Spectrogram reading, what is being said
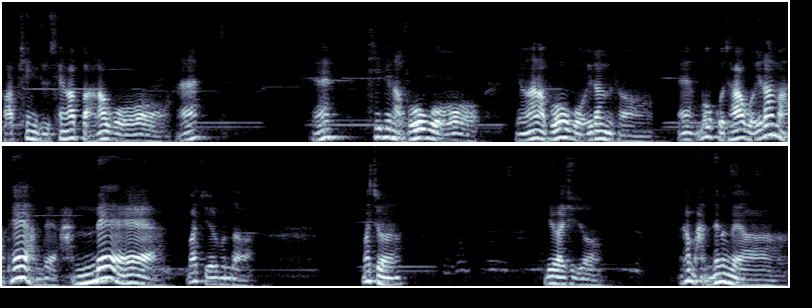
밥 챙겨줄 생각도 안 하고 예 예? TV나 보고 영화나 보고 이러면서 예? 먹고 자고 이러면 돼? 안 돼? 안 돼! 맞죠, 여러분들? 맞죠? 이해가시죠? 그러면 안 되는 거야.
